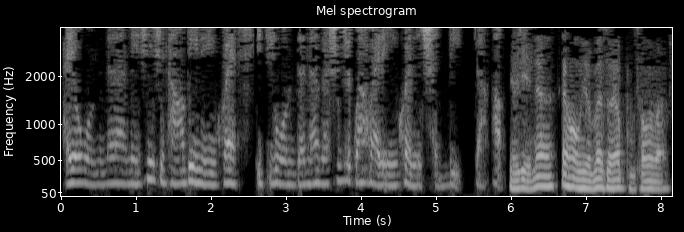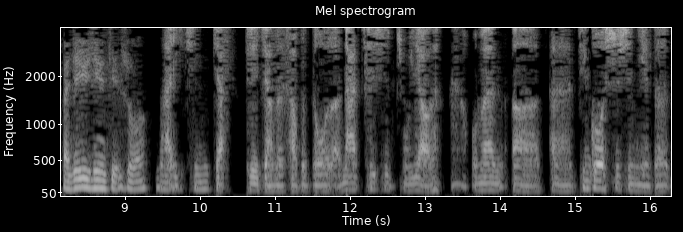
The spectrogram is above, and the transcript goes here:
还有我们的年轻型糖尿病联谊会，以及我们的那个失智关怀联谊会的成立，这样好。了解，那范红有没有什么要补充的吗？反正玉清的解说。那玉清讲。其实讲的差不多了，那其实主要的，我们呃呃经过四十年的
